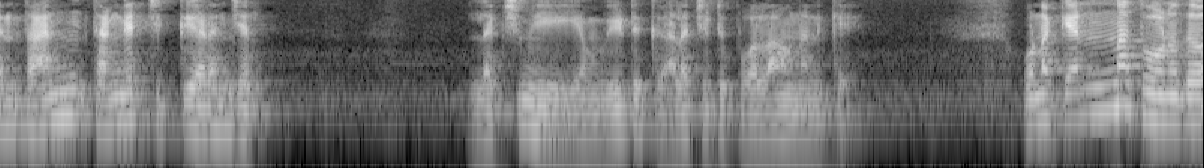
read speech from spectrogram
என் தன் தங்கச்சிக்கு இடைஞ்சல். லக்ஷ்மி என் வீட்டுக்கு அழைச்சிட்டு போகலாம்னு நினைக்கேன். உனக்கு என்ன தோணுதோ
